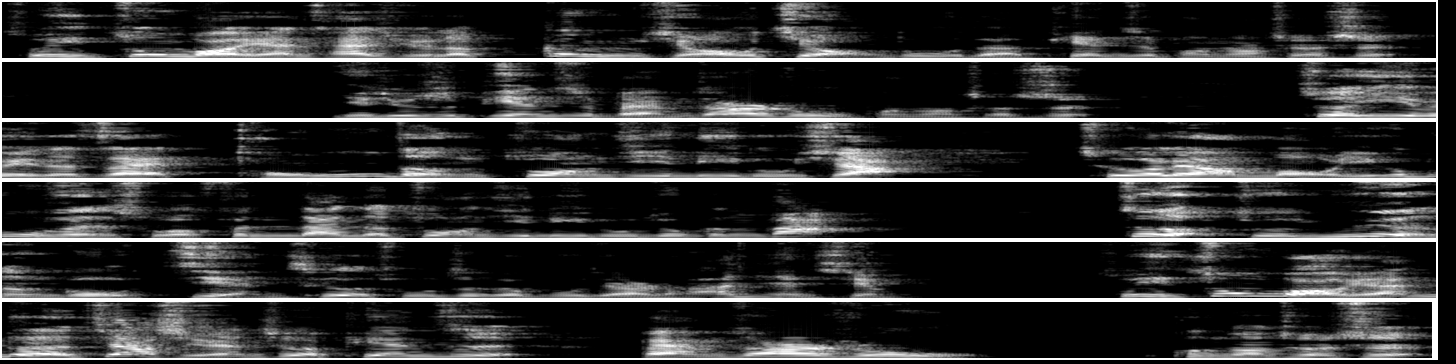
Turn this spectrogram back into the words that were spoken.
所以中保研采取了更小角度的偏置碰撞测试，也就是偏置百分之二十五碰撞测试。这意味着在同等撞击力度下，车辆某一个部分所分担的撞击力度就更大，这就越能够检测出这个部件的安全性。所以中保研的驾驶员侧偏置百分之二十五碰撞测试，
